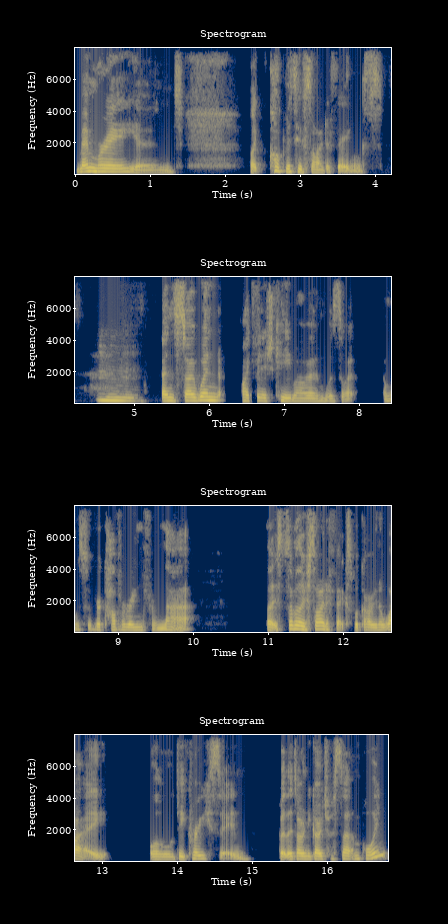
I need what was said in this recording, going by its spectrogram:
memory and like cognitive side of things. Mm. And so when I finished chemo and was like and was recovering from that, like some of those side effects were going away or decreasing, but they'd only go to a certain point.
